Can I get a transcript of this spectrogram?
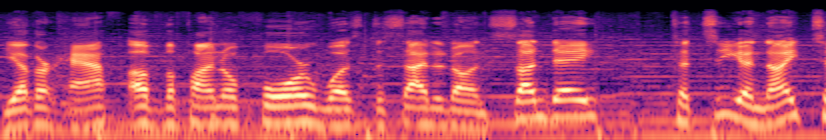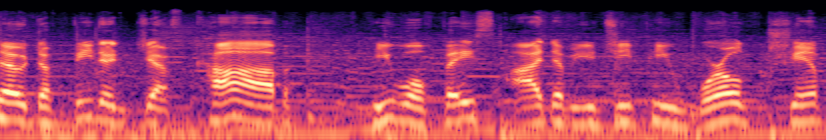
The other half of the Final Four was decided on Sunday. Tetsuya Naito defeated Jeff Cobb. He will face IWGP World Champ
